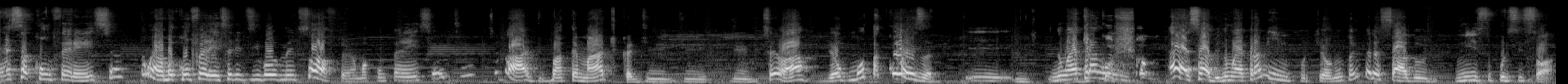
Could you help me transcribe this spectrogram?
essa conferência não é uma conferência de desenvolvimento de software, é uma conferência de, sei lá, de matemática, de, de, de, sei lá, de alguma outra coisa. E não é pra mim. Colchão. É, sabe, não é pra mim, porque eu não tô interessado nisso por si só.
